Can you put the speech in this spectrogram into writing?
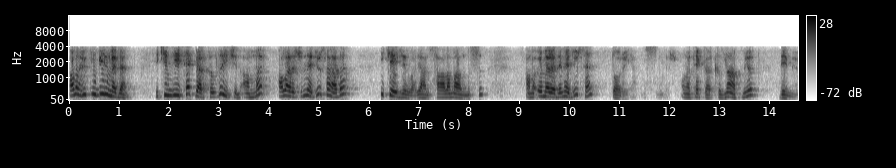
Ama hükmü bilmeden ikindiyi tekrar kıldığı için Ammar Allah Resulü ne diyor? Sana da iki ecir var. Yani sağlama almışsın. Ama Ömer'e de ne diyor? Sen doğruyu yapmışsın diyor. Ona tekrar kıl ne yapmıyor? Demiyor.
